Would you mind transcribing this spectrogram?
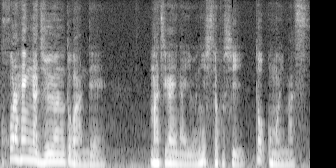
ここら辺が重要なとこなんで間違えないようにしてほしいと思います。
